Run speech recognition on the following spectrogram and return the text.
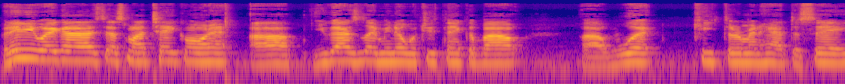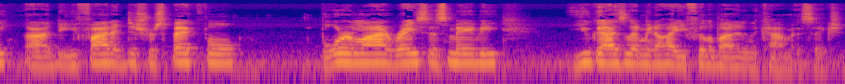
But anyway, guys, that's my take on it. Uh, you guys let me know what you think about uh, what Keith Thurman had to say. Do you find it disrespectful, borderline racist maybe? You guys let me know how you feel about it in the comment section.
